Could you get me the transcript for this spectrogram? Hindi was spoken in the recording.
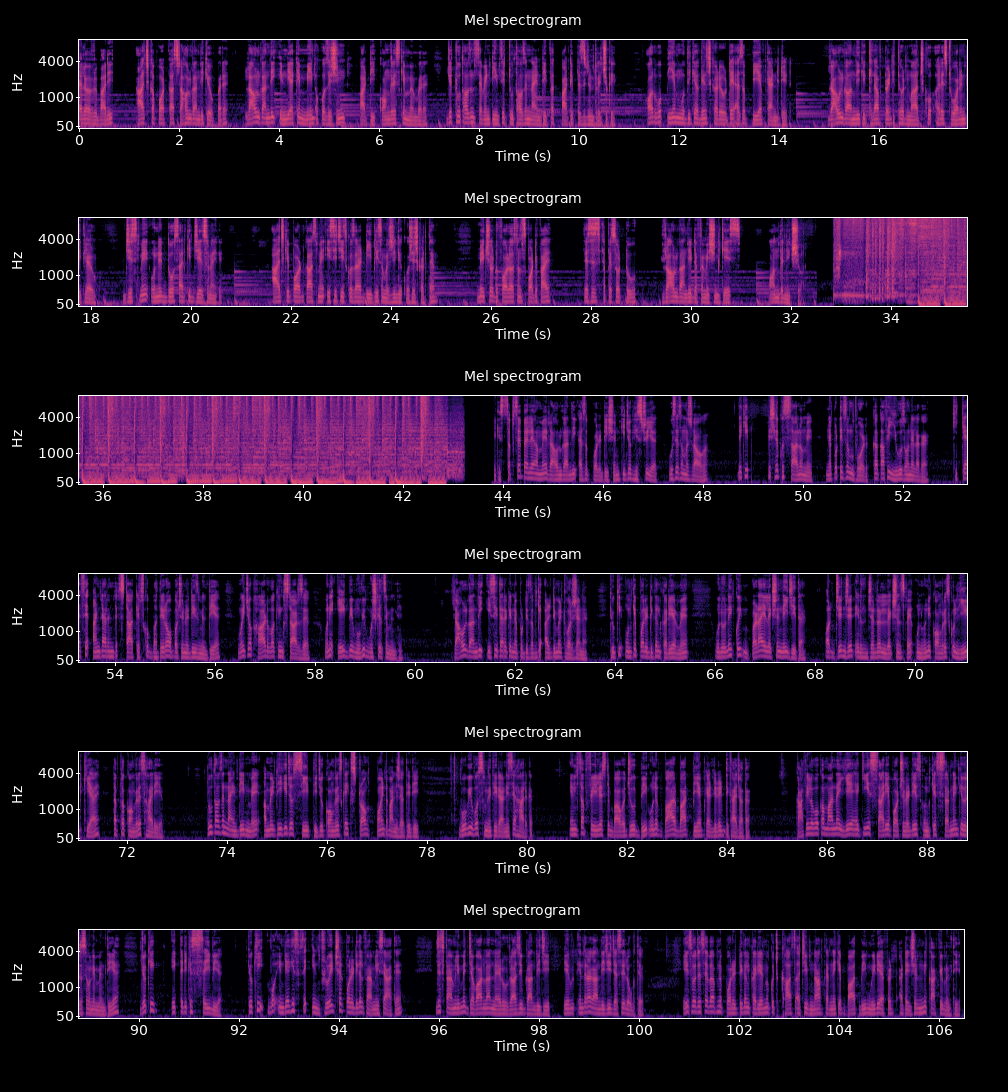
हेलो एवरीबॉडी आज का पॉडकास्ट राहुल गांधी के ऊपर है। राहुल गांधी इंडिया के मेन अपोजिशन पार्टी कांग्रेस के मेंबर है, जो 2017 से 2019 तक पार्टी प्रेसिडेंट रह चुके और वो पीएम मोदी के अगेंस्ट खड़े उठे as a PM candidate Rahul Gandhi के खिलाफ ट्वेंटी मार्च को अरेस्ट वारंट डिक्लेयर हुआ, जिसमें उन्हें दो साल की जेल सुनाई गई। आज के पॉडकास्ट में इसी चीज़ को ज़रा डीपली समझने की कोशिश करते हैं। Make sure to follow us on Spotify this is episode two Rahul Gandhi defamation case on the next show सबसे पहले हमें Rahul Gandhi as a politician की जो हिस्ट्री है, उसे समझना होगा। देखिए, पिछले कुछ सालों में नेपोटिज्म वर्ड का काफ़ी यूज़ होने लगा है कि कैसे अनटैलेंटेड स्टार किड्स को बतेरों अपॉर्चुनिटीज़ मिलती है। वहीं जो हार्ड वर्किंग स्टार्स है उन्हें एक भी मूवी मुश्किल से मिलती। राहुल गांधी इसी तरह के नेपोटिज्म के अल्टीमेट वर्जन है, क्योंकि उनके पॉलिटिकल करियर में उन्होंने कोई बड़ा इलेक्शन नहीं जीता है, और जिन जिन जनरल इलेक्शंस में उन्होंने कांग्रेस को लीड किया है, तब तो कांग्रेस हारी है। 2019 में अमेठी की जो सीट थी, जो कांग्रेस का एक स्ट्रॉन्ग पॉइंट मानी जाती थी, वो भी वो स्मृति ईरानी से हार कर इन सब फेलियर्स के बावजूद भी उन्हें बार बार पीएम कैंडिडेट दिखाया जाता है। काफ़ी लोगों का मानना ये है कि ये सारी अपॉर्चुनिटीज़ उनके सरनेम की वजह से उन्हें मिलती है, जो कि एक तरीके से सही भी है। क्योंकि वो इंडिया की सबसे इन्फ्लुएंशियल पॉलिटिकल फैमिली से आते हैं, जिस फैमिली में जवाहरलाल नेहरू, राजीव गांधी जी इंदिरा गांधी जी जैसे लोग थे। इस वजह से वह अपने पॉलिटिकल करियर में कुछ खास अचीव ना करने के बाद भी मीडिया एफर्ट अटेंशन उन्हें काफ़ी मिलती है।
